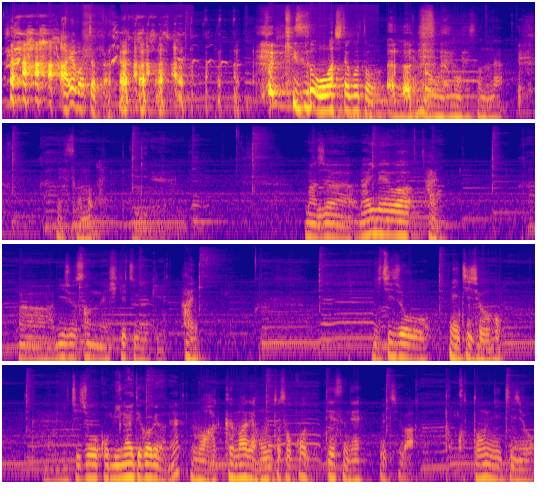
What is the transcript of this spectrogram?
謝っちゃった。傷を負わしたことを。もうもうそんな。えその。いいね。まあじゃあ来年ははい。あー23年引き続き。はい。日常を。日常を日常をこう磨いていくわけだね。もうあくまで本当そこですね。うちは。とことん日常。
